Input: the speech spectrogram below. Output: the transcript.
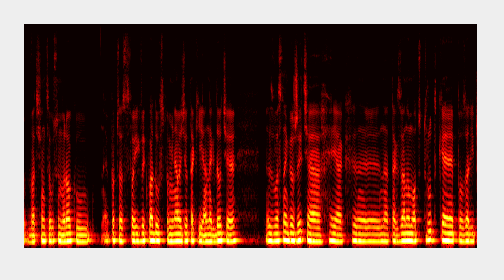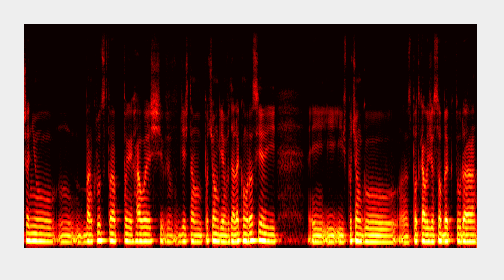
w 2008 roku, e, podczas swoich wykładów wspominałeś o takiej anegdocie z własnego życia, jak e, na tak zwaną odtrutkę po zaliczeniu bankructwa pojechałeś gdzieś tam pociągiem w daleką Rosję i, i, i w pociągu spotkałeś osobę, która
